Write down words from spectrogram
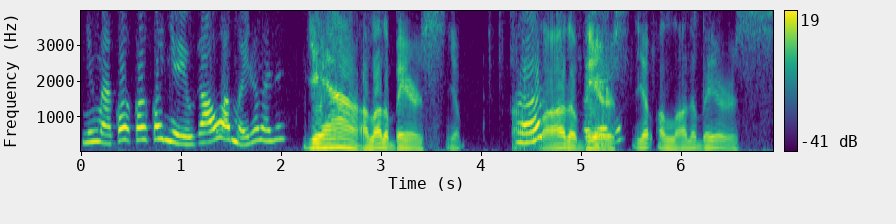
Nhưng mà có có có nhiều gấu ở Mỹ lắm anh chứ. Yeah, a lot of bears. Yep. A Huh? lot of Oh, bears. Yep, a lot of bears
